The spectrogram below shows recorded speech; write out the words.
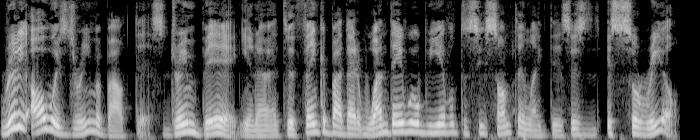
really always dream about this dream big you know and to think about that one day we'll be able to see something like this is is surreal.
